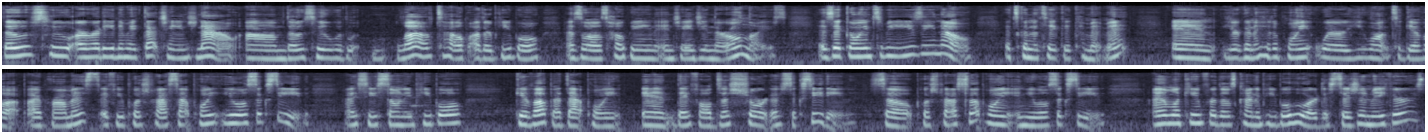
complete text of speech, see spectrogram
those who are ready to make that change now, um, those who would love to help other people as well as helping and changing their own lives. Is it going to be easy? No. It's going to take a commitment and you're going to hit a point where you want to give up. I promise if you push past that point, you will succeed. I see so many people give up at that point and they fall just short of succeeding. So push past that point and you will succeed. I am looking for those kind of people who are decision makers,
